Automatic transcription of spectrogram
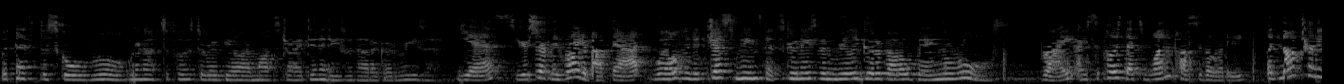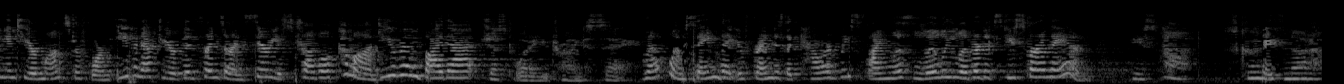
But that's the school rule. We're not supposed to reveal our monster identities without a good reason. Yes, you're certainly right about that. Well, then it just means that Tsukune's been really good about obeying the rules. Right, I suppose that's one possibility. But not turning into your monster form even after your good friends are in serious trouble? Come on, do you really buy that? Just what are you trying to say? Well, I'm saying that your friend is a cowardly, spineless, lily-livered excuse for a man. He's not. Tsukune's not a...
